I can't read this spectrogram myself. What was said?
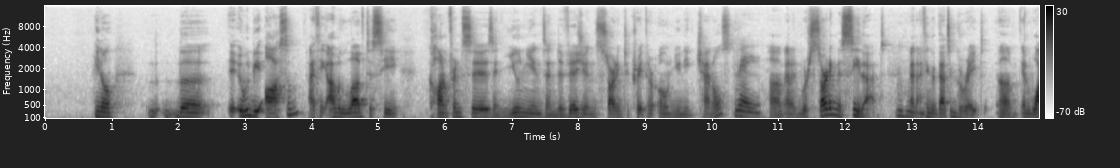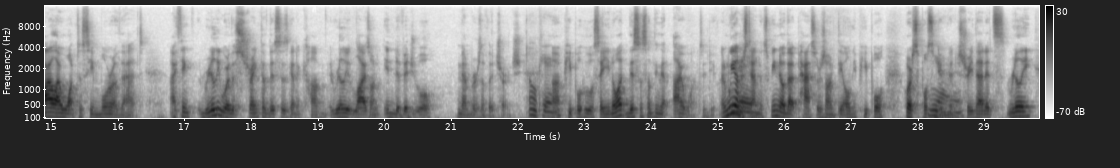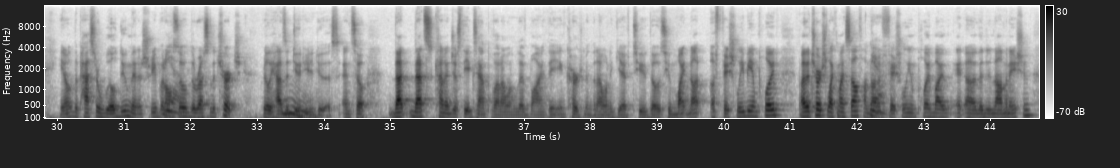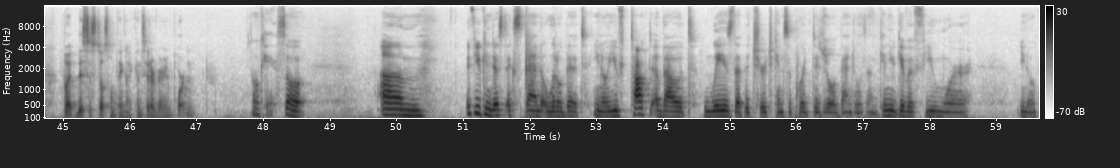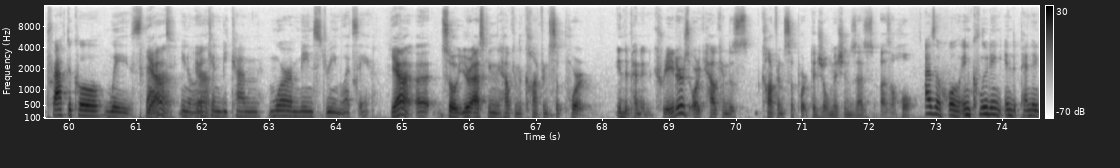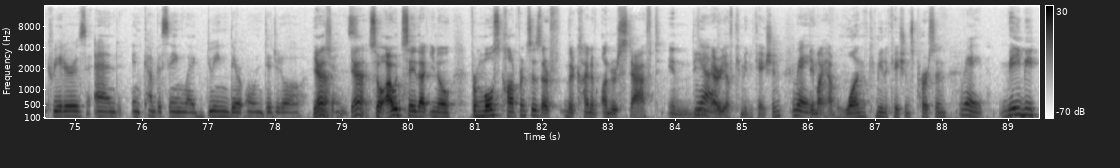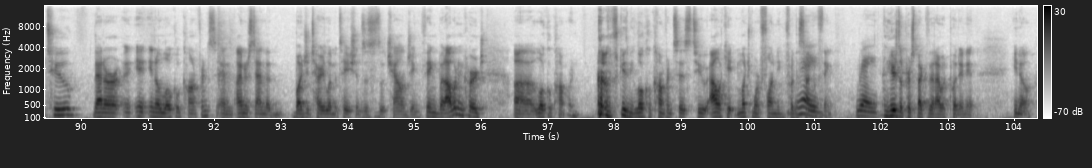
you know, the it would be awesome. I think I would love to see conferences and unions and divisions starting to create their own unique channels. Right. Um, and we're starting to see that. Mm-hmm. And I think that that's great. Um, and while I want to see more of that, I think really where the strength of this is going to come, it really lies on individual members of the church. Okay. Uh, people who will say, you know what, this is something that I want to do. And we right. understand this. We know that pastors aren't the only people who are supposed to yeah. do ministry, that it's really, you know, the pastor will do ministry, but yeah. also the rest of the church really has a duty to Hmm. do this. And so that that's kind of just the example that I want to live by, the encouragement that I want to give to those who might not officially be employed by the church, like myself. I'm not Yeah. officially employed by uh, the denomination, but this is still something I consider very important. Okay, so um, if you can just expand a little bit, you know, you've talked about ways that the church can support digital evangelism. Can you give a few more, you know, practical ways that Yeah, you know yeah. it can become more mainstream? Let's say. Yeah. Uh, so you're asking how can the conference support independent creators, or how can this conference support digital missions as, as a whole? As a whole, including independent creators and encompassing like doing their own digital yeah, missions. Yeah. So I would say that, you know, for most conferences, they're, they're kind of understaffed in the Yeah. area of communication. Right. They might have one communications person, Right. Maybe two that are in, in a local conference. And I understand that budgetary limitations this is a challenging thing, but I would encourage uh, local conference, excuse me, local conferences to allocate much more funding for this type of thing. Right. And here's the perspective that I would put in it. You know,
